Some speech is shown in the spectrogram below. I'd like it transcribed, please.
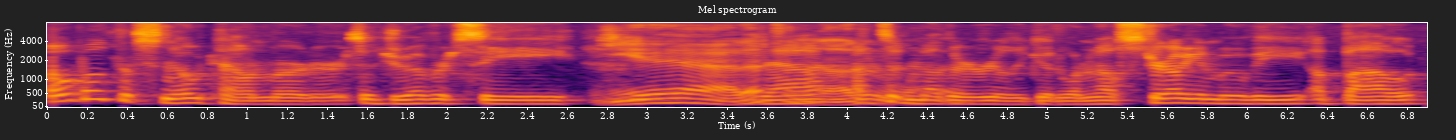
how about the Snowtown murders? Did you ever see? Yeah, that's that? another. That's one. another really good one. An Australian movie about,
